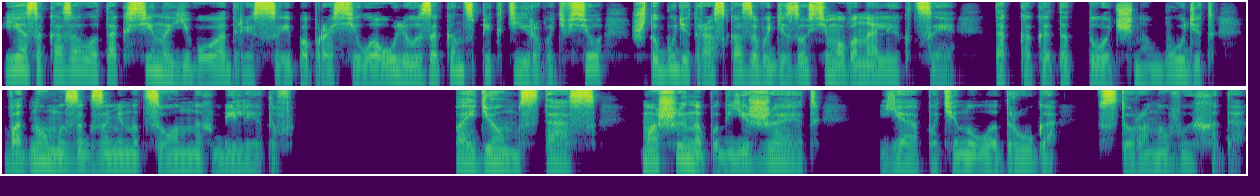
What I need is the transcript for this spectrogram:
я заказала такси на его адрес и попросила Олю законспектировать все, что будет рассказывать Зосимова на лекции, так как это точно будет в одном из экзаменационных билетов. Пойдем, Стас, машина подъезжает. Я потянула друга в сторону выхода.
